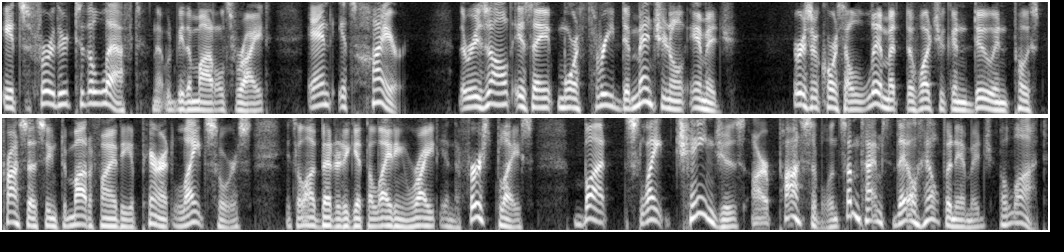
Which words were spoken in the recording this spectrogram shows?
It's further to the left, that would be the model's right, and it's higher. The result is a more three dimensional image. There is, of course, a limit to what you can do in post processing to modify the apparent light source. It's a lot better to get the lighting right in the first place, but slight changes are possible, and sometimes they'll help an image a lot.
